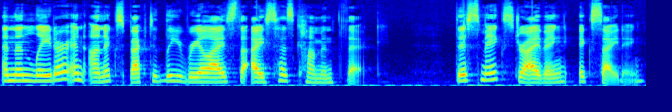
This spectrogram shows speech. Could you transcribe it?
and then later and unexpectedly realize the ice has come in thick. This makes driving exciting.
